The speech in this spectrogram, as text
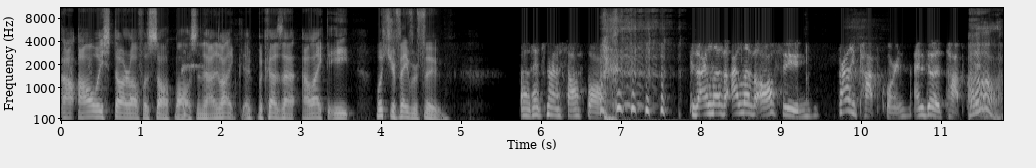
I, I always start off with softballs, and I like because I, I like to eat. What's your favorite food? Oh, that's not a softball. Because I love I love all food. Probably popcorn. I'd go with popcorn. Oh,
